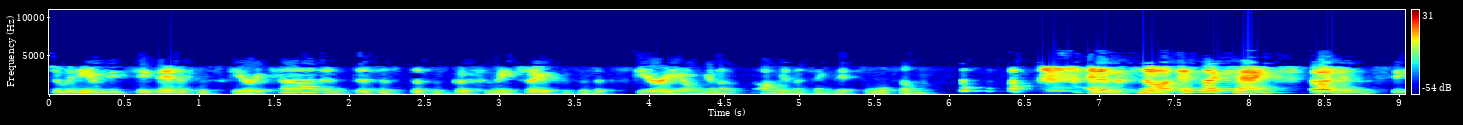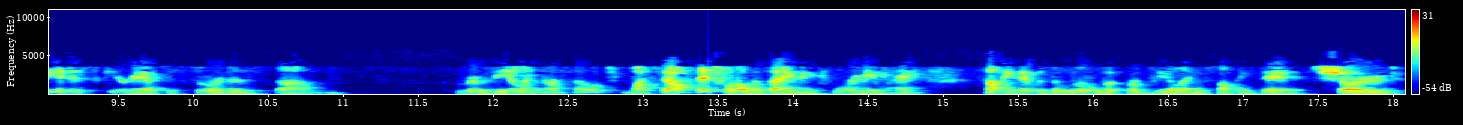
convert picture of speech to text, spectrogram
do any of you see that as a scary card? And this is this is good for me too, because if it's scary, I'm gonna I'm gonna think that's awesome. and if it's not, it's okay. But I didn't see it as scary. I just saw it as um, revealing. I felt myself. That's what I was aiming for anyway. Something that was a little bit revealing. Something that showed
